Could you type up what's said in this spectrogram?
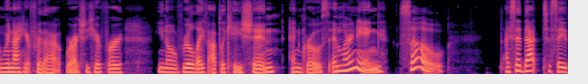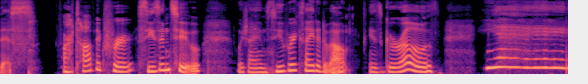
We're not here for that. We're actually here for, you know, real life application and growth and learning. So, I said that to say this. Our topic for season 2, which I am super excited about, is growth. Yay!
